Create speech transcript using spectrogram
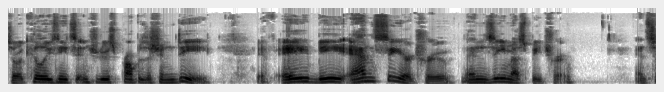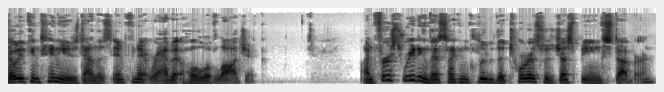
So Achilles needs to introduce proposition D. If A, B, and C are true, then Z must be true. And so he continues down this infinite rabbit hole of logic. On first reading this, I concluded the tortoise was just being stubborn.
